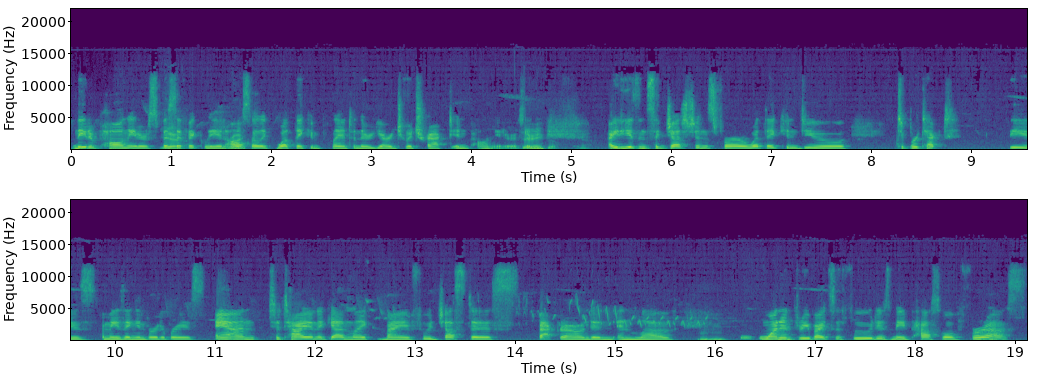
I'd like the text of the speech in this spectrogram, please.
native pollinators specifically, and right. also like what they can plant in their yard to attract in pollinators. There you and go. Yeah. ideas and suggestions for what they can do to protect these amazing invertebrates and to tie in again like my food justice background and, and love Mhm. one in three bites of food is made possible for us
